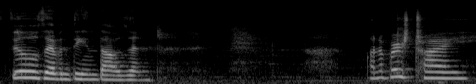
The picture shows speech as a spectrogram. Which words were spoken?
Still 17,000. On the first try,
